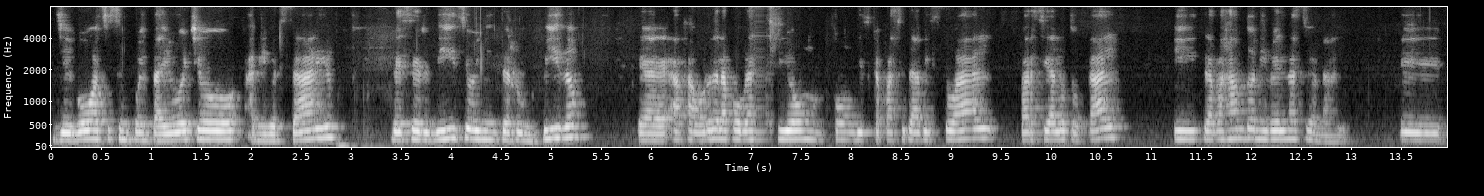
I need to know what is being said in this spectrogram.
llegó a su 58 aniversario de servicio ininterrumpido eh, a favor de la población con discapacidad visual, parcial o total, y trabajando a nivel nacional. Eh,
